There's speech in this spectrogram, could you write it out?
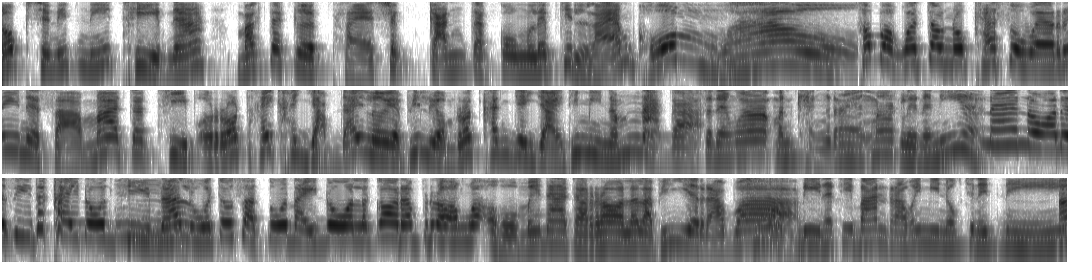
นกชนิดนี้ถีบนะมักจะเกิดแผลฉกรรจ์จากกรงเล็บที่แหลมคม ว้าว เขาบอกว่าเจ้านกแคสโซเวรี่เนี่ยสามารถจะถีบรถให้ขยับได้เลยอะพี่เหลือมรถคันใหญ่ ๆ ที่มีน้ำหนักอะ แสดงว่ามันแข็งแรงมากเลยนะเนี่ย แน่นอนนะสิถ้าใครโดนถีบนะ หรือว่าเจ้าสัตว์ตัวไหนโดนแล้วก็รับรองว่าโอ้โหไม่น่าจะรอดแล้วล่ะพี่ยีรับว่าโชคดีนะที่บ้านเราไม่มีนกชนิดนี้เอ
